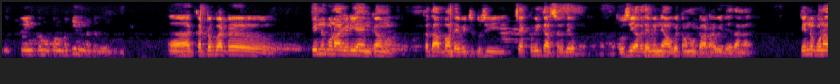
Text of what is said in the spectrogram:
ਕੋਈ ਇਨਕਮ ਉਕਮ ਵਧੀ ਨਹੀਂ ਲੱਗਦੀ ਅਹ ਘੱਟੋ ਘੱਟ ਤਿੰਨ ਗੁਣਾ ਜਿਹੜੀ ਹੈ ਇਨਕਮ ਕਿਤਾਬਾਂ ਦੇ ਵਿੱਚ ਤੁਸੀਂ ਚੈੱਕ ਵੀ ਕਰ ਸਕਦੇ ਹੋ। ਤੁਸੀਂ ਅਗਲੇ ਮਹੀਨੇ ਆਓਗੇ ਤੁਹਾਨੂੰ ਡਾਟਾ ਵੀ ਦੇ ਦਾਂਗਾ। ਤਿੰਨ ਗੁਣਾ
